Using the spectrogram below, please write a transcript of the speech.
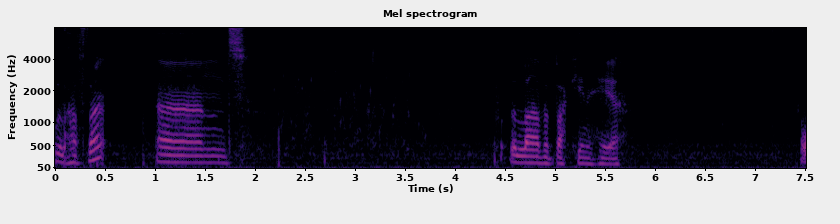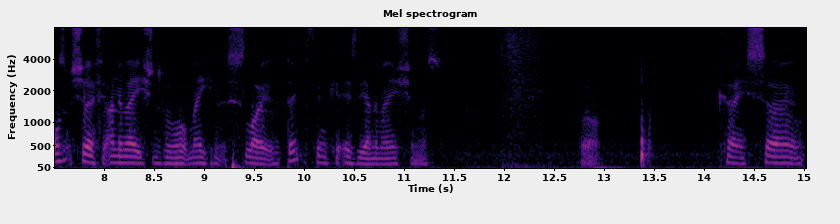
we'll have that. And put the lava back in here. I wasn't sure if the animations were what making it slow. I don't think it is the animations. But okay, so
